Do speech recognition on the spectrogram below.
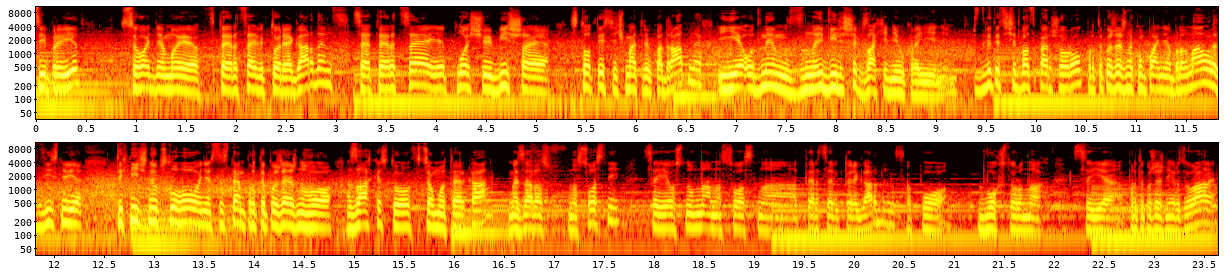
Всім привіт! Сьогодні ми в ТРЦ Вікторія Гарденс. Це ТРЦ площею більше 100 тисяч метрів квадратних і є одним з найбільших в західній Україні. З 2021 року протипожежна компанія Бранмауер здійснює технічне обслуговування систем протипожежного захисту в цьому ТРК. Ми зараз в насосній. Це є основна насосна ТРЦ Вікторія Гарденс. По двох сторонах це є протипожежні резервуари,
